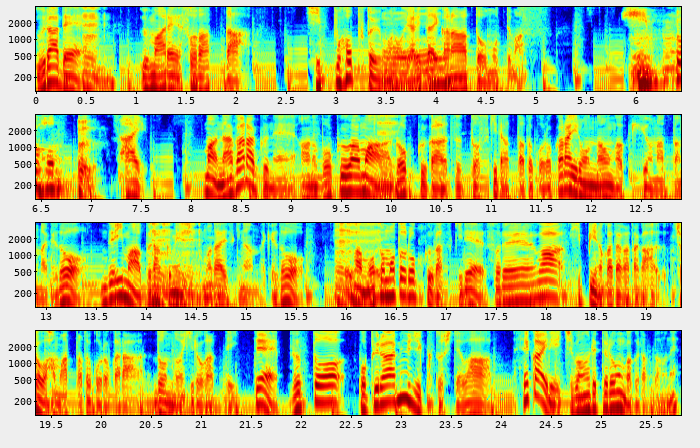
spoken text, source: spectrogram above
裏うん。うでん。生まれ育ったヒップホップというものをやりたいかなと思ってます。ヒップホップ。はい。まあ長らくね、あの僕はまあうんロックがずっと好きだったところからいろんな音楽聴くようになったんだけど、で今はブラックミュージックも大好きなんだけど、まあもともとロックが好きで、それはヒッピーの方々が超ハマったところからどんどん広がっていって、ずっとポピュラーミュージックとしては世界で一番売れてる音楽だったのね。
